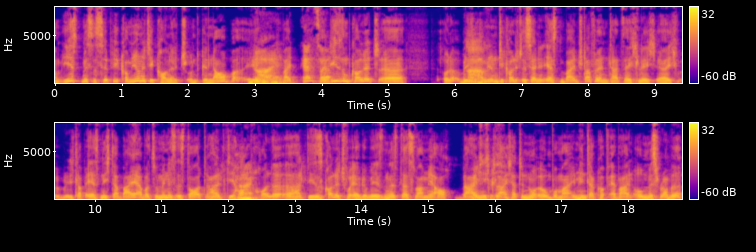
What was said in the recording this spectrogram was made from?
am East Mississippi Community College und genau bei, in, bei, bei, diesem College äh, oder bei diesem ah. Community College ist ja in den ersten beiden Staffeln tatsächlich. Äh, ich ich glaube, er ist nicht dabei, aber zumindest ist dort halt die Hauptrolle, äh, hat dieses College, wo er gewesen ist. Das war mir auch nicht klar. Ich hatte nur irgendwo mal im Hinterkopf, er war ein Ole Miss Rebel,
